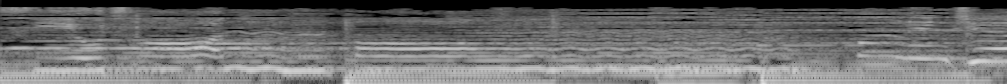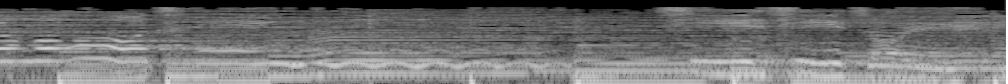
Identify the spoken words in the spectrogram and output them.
笑春风，风暖着我情，痴痴醉。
